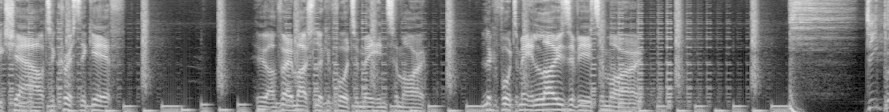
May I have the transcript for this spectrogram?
Big shout out to Chris the Giff, who I'm very much looking forward to meeting tomorrow. Looking forward to meeting loads of you tomorrow. Deeper.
